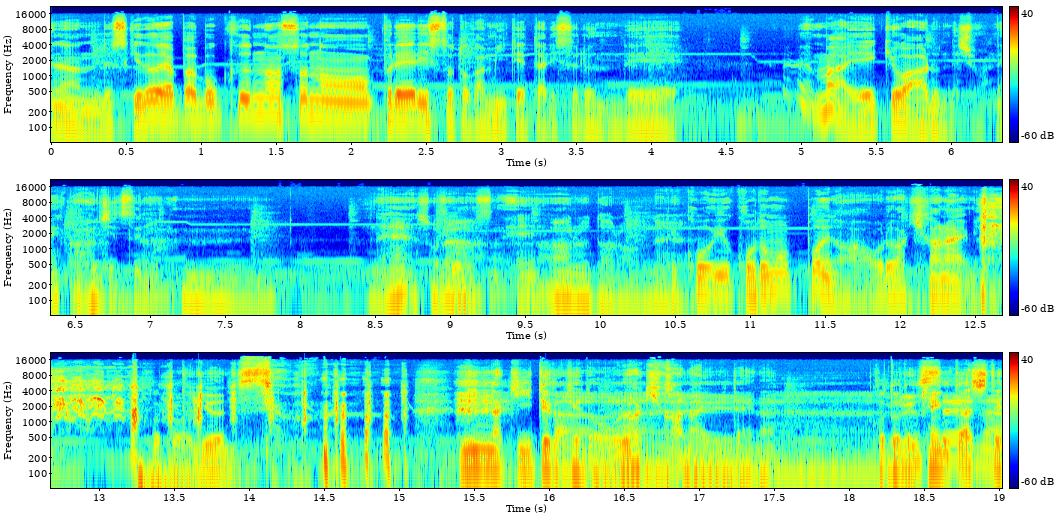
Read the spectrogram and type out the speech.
なんですけどやっぱ僕のそのプレイリストとか見てたりするんでまあ影響はあるんでしょうね確実に、うん、ねそれはそうですね。あるだろうね。でこういう子供っぽいのは俺は聞かないみたいなことを言うんですよ。みんな聞いてるけど俺は聞かないみたいなことで喧嘩して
